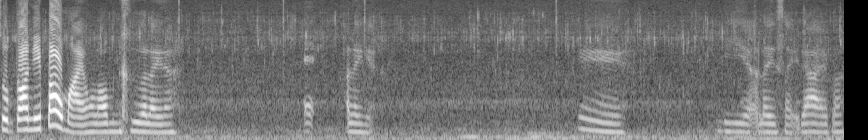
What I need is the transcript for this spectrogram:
สรุปตอนนี้เป้าหมายของเรามันคืออะไรนะอะไรเนี่ยเอ๊ะมีอะไรใส่ได้ปะ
